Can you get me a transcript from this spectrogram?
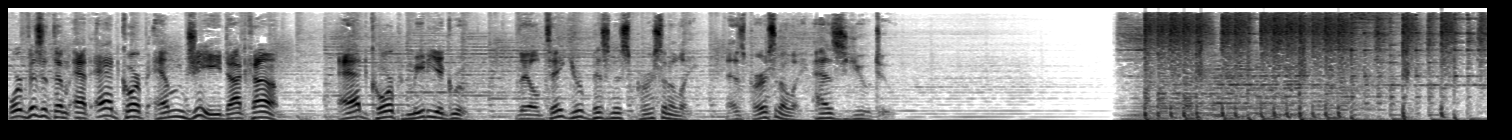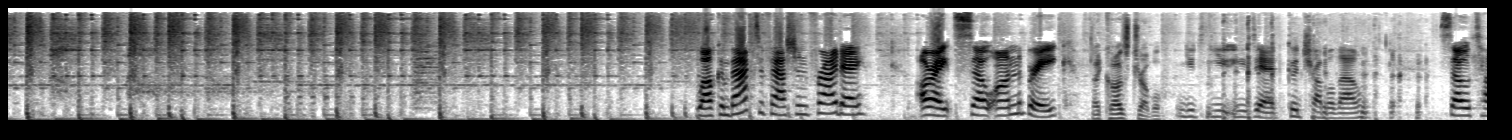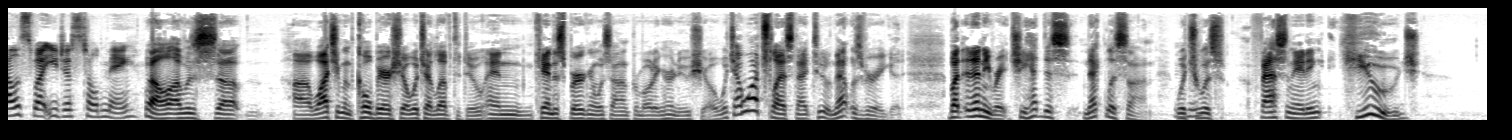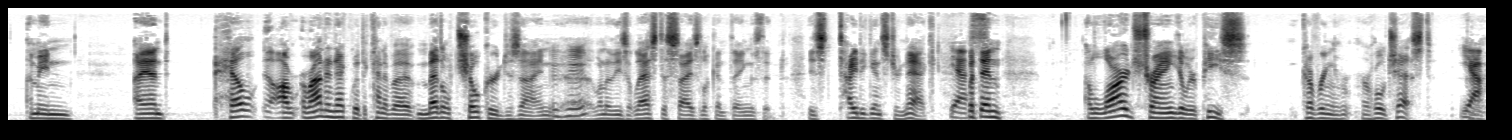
or visit them at adcorpmg.com. AdCorp Media Group. They'll take your business personally, as personally as you do. Welcome back to Fashion Friday. All right, so on the break, That caused trouble. you you, you did good trouble though. So tell us what you just told me. Well, I was uh, uh, watching the Colbert Show, which I love to do, and Candice Bergen was on promoting her new show, which I watched last night too, and that was very good. But at any rate, she had this necklace on, which Mm-hmm. was fascinating, huge. I mean, and hell uh, around her neck with a kind of a metal choker design, Mm-hmm. uh, one of these elasticized looking things that is tight against her neck. Yes. But then a large triangular piece covering her, her whole chest. Yeah.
